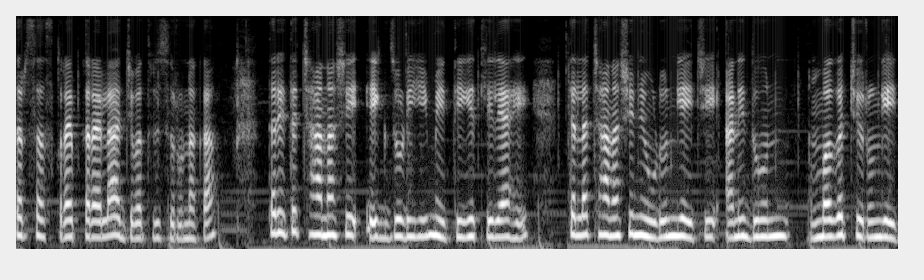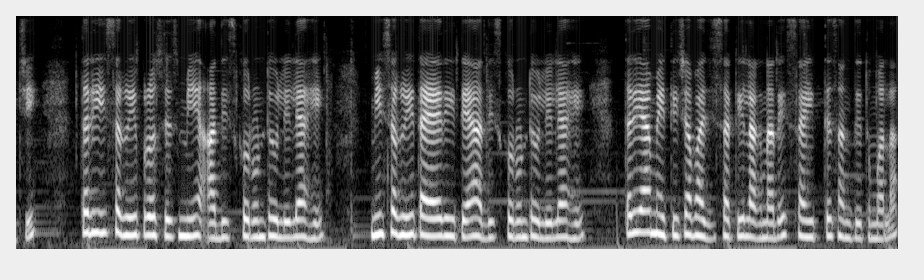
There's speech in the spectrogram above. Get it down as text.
तर सबस्क्राईब करायला अजिबात विसरू नका. तर इथं छान अशी एक जुडी ही मेथी घेतलेली आहे. त्याला छान अशी निवडून घ्यायची आणि धुवून मगच चिरून घ्यायची. तर ही सगळी प्रोसेस मी आधीच करून ठेवलेली आहे. मी सगळी तयारी इथे आधीच करून ठेवलेली आहे. तर या मेथीच्या भाजीसाठी लागणारे साहित्य सांगते तुम्हाला.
